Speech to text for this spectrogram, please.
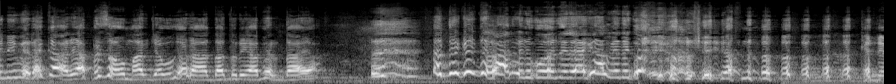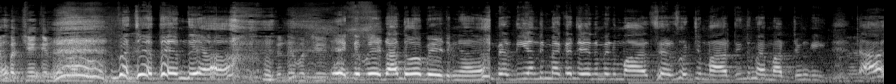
ਕੋਈ ਨਹੀਂ ਮੇਰਾ ਘਰ ਆ, ਆਪੇ ਸੌ ਮਰ ਜਾਊਗਾ ਰਾਤ ਦਾ ਤੁਰਿਆ ਫਿਰਦਾ ਆ। ਅੱਧੇ ਘੰਟੇ ਬਾਅਦ ਮੈਨੂੰ ਫੋਨ ਤੇ ਲੈ ਗਿਆ ਮੇਰੇ ਕੋਲ ਹੀ ਆਉਂਦੇ ਹਨ ਕਿੰਨੇ ਬੱਚੇ ਕਿੰਨੇ ਨੇ? ਬੱਚੇ ਤਿੰਨ ਆ। ਕਿੰਨੇ ਬੱਚੇ? ਇੱਕ ਬੇਟਾ ਦੋ ਬੇਟੀਆਂ ਆ। ਫਿਰਦੀ ਆਂਦੀ ਮੈਂ ਕਿਹਾ ਜੇ ਇਹਨੇ ਮੈਨੂੰ ਮਾਰ ਸਿਰ ਸੁਰ ਚ ਮਾਰਦੀ ਤੇ ਮੈਂ ਮਰ ਜੂੰਗੀ। ਆ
